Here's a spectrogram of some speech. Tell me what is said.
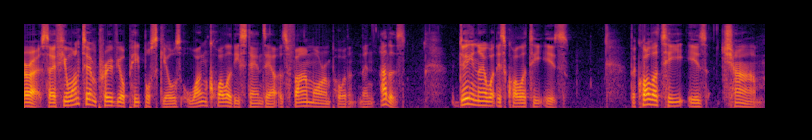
Alright, so if you want to improve your people skills, one quality stands out as far more important than others. Do you know what this quality is? The quality is charm.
